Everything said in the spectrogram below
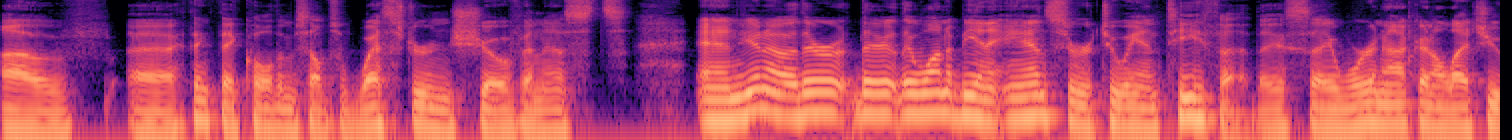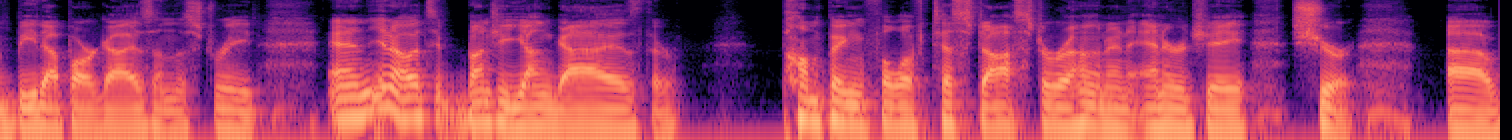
of, uh, I think they call themselves Western chauvinists. And, you know, they're, they're, they want to be an answer to Antifa. They say, we're not going to let you beat up our guys on the street. And, you know, it's a bunch of young guys. They're pumping full of testosterone and energy. Sure. Uh,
